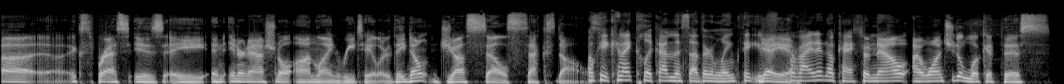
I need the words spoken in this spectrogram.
uh, Express is a an international online retailer. They don't just sell sex dolls. Okay, can I click on this other link that you Yeah, yeah. provided? Okay. So now I want you to look at this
